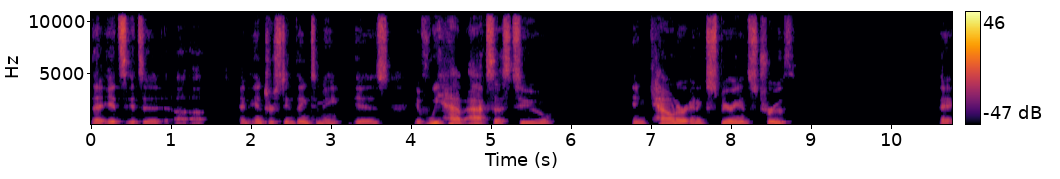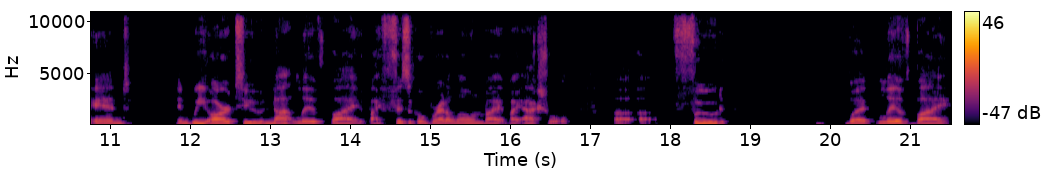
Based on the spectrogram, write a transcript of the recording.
it's it's a, a an interesting thing to me is if we have access to encounter and experience truth and and we are to not live by by physical bread alone by by actual uh, uh, food but live by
